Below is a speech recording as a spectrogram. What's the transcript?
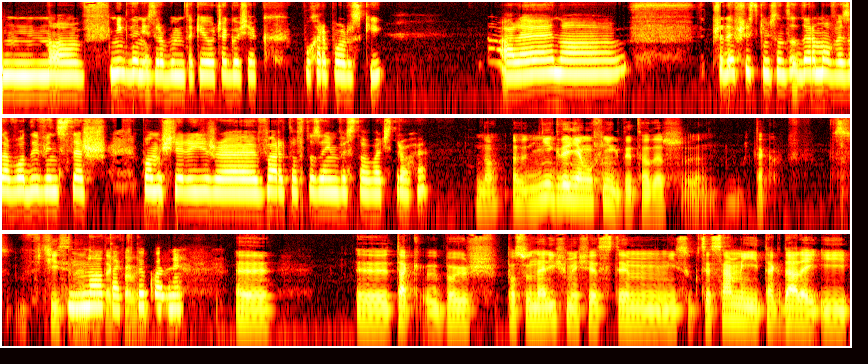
mm, no nigdy nie zrobimy takiego czegoś jak Puchar Polski, ale no przede wszystkim są to darmowe zawody, więc też pomyśleli, że warto w to zainwestować trochę. No, nigdy nie mów nigdy, to też e, tak wcisnę, No tak, tak, dokładnie. E, e, tak, bo już posunęliśmy się z tymi sukcesami i tak dalej i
